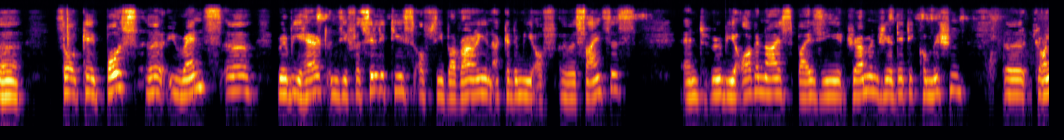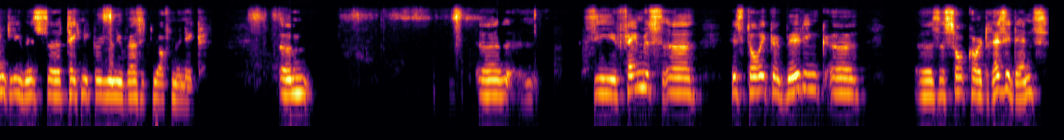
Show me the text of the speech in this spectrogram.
Uh, so okay, both uh, events uh, will be held in the facilities of the Bavarian Academy of uh, Sciences and will be organized by the German Geodetic Commission uh, jointly with uh, Technical University of Munich. Um, Uh, the famous uh, historical building, uh, the so-called residence,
